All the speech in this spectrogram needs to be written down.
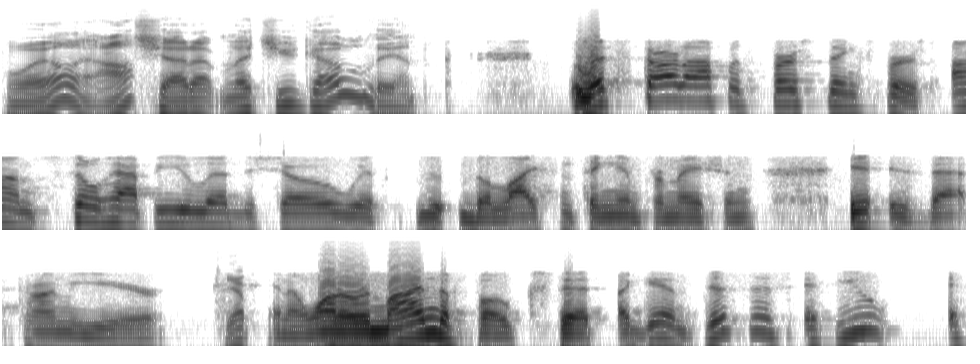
Well, I'll shut up and let you go then. Let's start off with first things first. I'm so happy you led the show with the, the licensing information. It is that time of year. Yep. And I want to remind the folks that again, this is if you if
